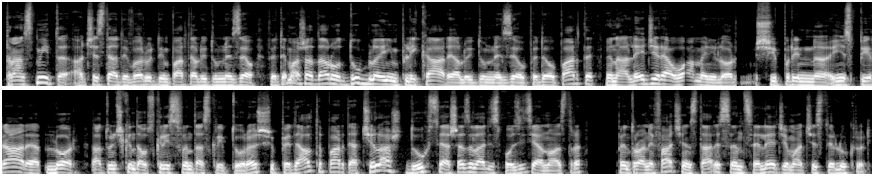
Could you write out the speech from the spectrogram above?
transmită aceste adevăruri din partea lui Dumnezeu. Vedem așadar o dublă implicare a lui Dumnezeu, pe de o parte în alegerea oamenilor și prin uh, inspirarea lor atunci când au scris Sfânta Scriptură și pe de altă parte același Duh se așează la dispoziția noastră pentru a ne face în stare să înțelegem aceste lucruri.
